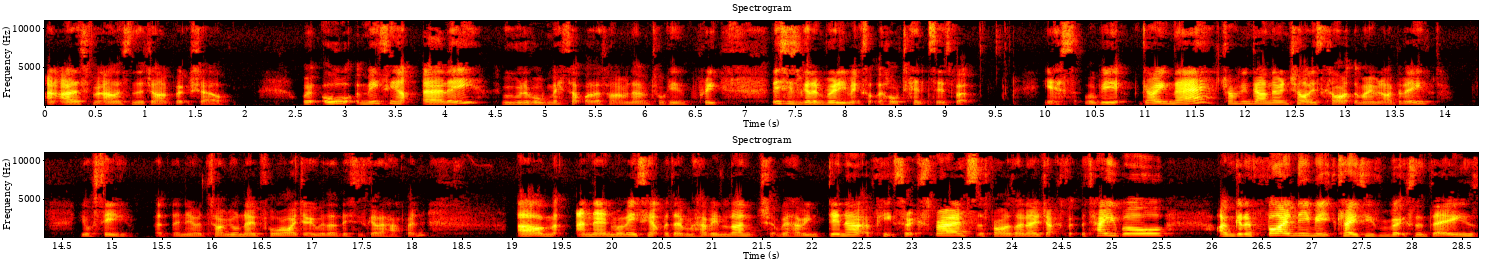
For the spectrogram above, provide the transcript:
and Alice from Alice and the Giant Bookshelf. We're all meeting up early. We would have all met up by the time. I know I'm talking pre. This is going to really mix up the whole tenses, but yes, we'll be going there, travelling down there in Charlie's car at the moment, I believe. You'll see at the nearer the time. You'll know before I do whether this is going to happen. Um, and then we're meeting up with them. We're having lunch. We're having dinner at Pizza Express. As far as I know, Jack's booked the table. I'm going to finally meet Katie from Books and Things.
